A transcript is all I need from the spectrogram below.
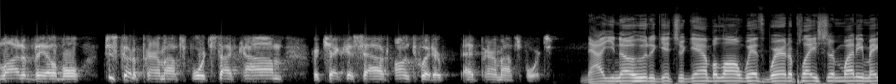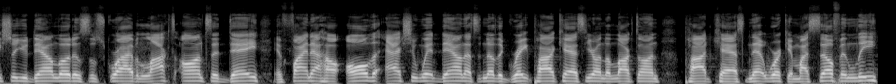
lot available. Just go to ParamountSports.com or check us out on Twitter at Paramount Sports. Now you know who to get your gamble on with, where to place your money. Make sure you download and subscribe Locked On today and find out how all the action went down. That's another great podcast here on the Locked On Podcast Network. And myself and Lee,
